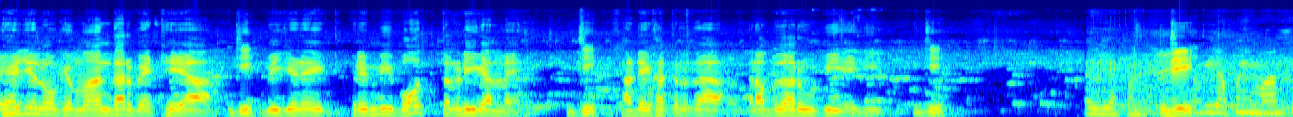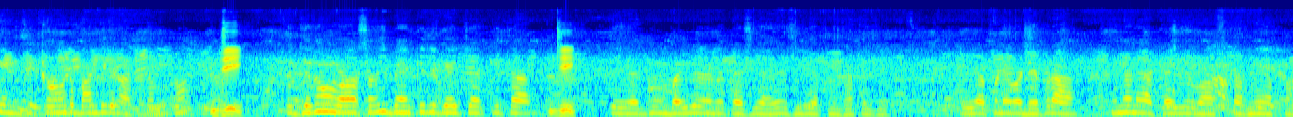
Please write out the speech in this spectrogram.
ਇਹੋ ਜਿਹੇ ਲੋਕ ਇਮਾਨਦਾਰ ਬੈਠੇ ਆ ਜੀ। ਵੀ ਜਿਹੜੇ ਪ੍ਰੇਮੀ ਬਹੁਤ ਤਗੜੀ ਗੱਲ ਹੈ। ਜੀ। ਸਾਡੇ ਖਤਰ ਤਾਂ ਰੱਬ ਦਾ ਰੂਪ ਹੀ ਹੈ ਜੀ। ਜੀ। ਪਈ ਆਪਾਂ ਨੂੰ ਜੀ। ਕਿਉਂਕਿ ਆਪਣੀ ਮਾਨਤੀ ਨਹੀਂ ਸੀ ਅਕਾਊਂਟ ਬੰਦ ਹੀ ਰੱਖਤਾ ਲੋਕਾਂ ਜੀ। ਤੇ ਜਦੋਂ ਵਾਪਸ ਅਸੀਂ ਬੈਂਕ 'ਚ ਗਏ ਚੈੱਕ ਕੀਤਾ ਜੀ। ਤੇ ਅੱਗੋਂ ਬਾਈ ਹੋਰਾਂ ਦੇ ਪੈਸੇ ਆਏ ਸੀਗੇ ਆਪਣੇ ਖਾਤੇ 'ਚ। ਤੇ ਆਪਣੇ ਵੱਡੇ ਭਰਾ ਉਹਨਾਂ ਨੇ ਆਖਿਆ ਜੀ ਵਾਪਸ ਕਰਨੇ ਆਪਾਂ।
